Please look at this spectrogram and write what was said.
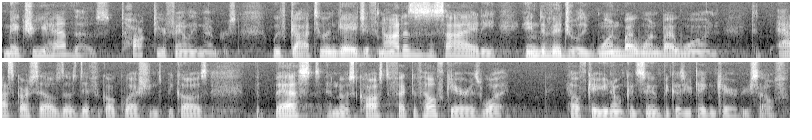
Make sure you have those. Talk to your family members. We've got to engage, if not as a society, individually, one by one by one, to ask ourselves those difficult questions because the best and most cost effective healthcare is what? Healthcare you don't consume because you're taking care of yourself.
